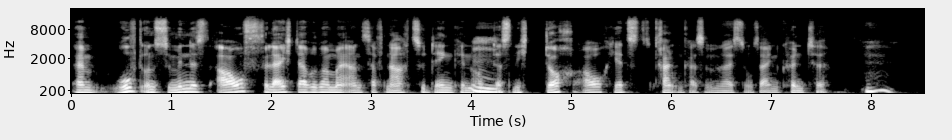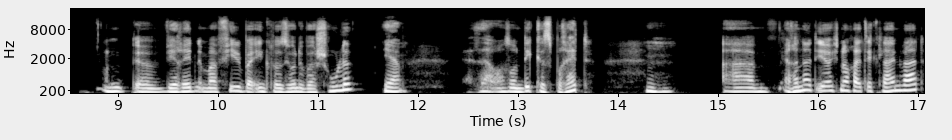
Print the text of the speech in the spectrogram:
ähm, ruft uns zumindest auf, vielleicht darüber mal ernsthaft nachzudenken, mhm. ob das nicht doch auch jetzt Krankenkassenleistung sein könnte. Mhm. Und äh, wir reden immer viel bei Inklusion über Schule. Ja. Das ist ja auch so ein dickes Brett. Mhm. Ähm, erinnert ihr euch noch, als ihr klein wart?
